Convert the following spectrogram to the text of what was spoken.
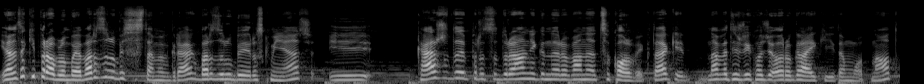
ja mam taki problem, bo ja bardzo lubię systemy w grach, bardzo lubię je rozkminiać i każdy proceduralnie generowany cokolwiek, tak? I Nawet jeżeli chodzi o roguelike'i i tam whatnot,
